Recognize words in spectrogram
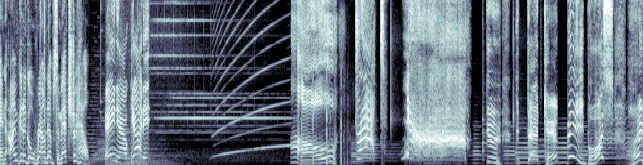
and I'm gonna go round up some extra help. Hey now, got it! Oh, drat! No! Uh, That can't be, boss. I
